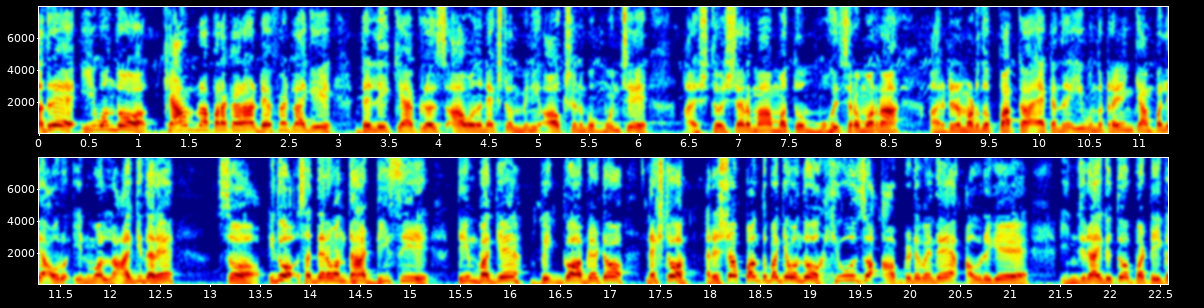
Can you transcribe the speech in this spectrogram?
ಆದ್ರೆ ಈ ಒಂದು ಕ್ಯಾಂಪ್ನ ಪ್ರಕಾರ ಡೆಫಿನೆಟ್ ಆಗಿ ಡೆಲ್ಲಿ ಕ್ಯಾಪಿಟಲ್ಸ್ ಆ ಒಂದು ನೆಕ್ಸ್ಟ್ ಮಿನಿ ಆಕ್ಷನ್ಗೂ ಮುಂಚೆ ಅಶುತೋಷ್ ಶರ್ಮಾ ಮತ್ತು ಮೋಹಿತ್ ಶರ್ಮಾ ಅವ್ರನ್ನ ರಿಟರ್ನ್ ಮಾಡೋದು ಪಕ್ಕ. ಯಾಕಂದ್ರೆ ಈ ಒಂದು ಟ್ರೈನಿಂಗ್ ಕ್ಯಾಂಪ್ ಅಲ್ಲಿ ಅವರು ಇನ್ವಾಲ್ವ್ ಆಗಿದ್ದಾರೆ. ಸೊ ಇದು ಸದ್ಯ ಇರುವಂತಹ ಡಿ ಸಿ ಟೀಮ್ ಬಗ್ಗೆ big update next Rishabh Pant ಬಗ್ಗೆ ಒಂದು ಹ್ಯೂಜ್ ಅಪ್ಡೇಟ್ ಬಂದಿದೆ. ಅವರಿಗೆ ಇಂಜುರಿ ಆಗಿತ್ತು ಬಟ್ ಈಗ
